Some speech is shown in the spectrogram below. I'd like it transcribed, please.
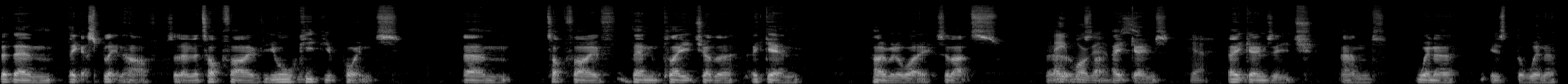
But then they get split in half. So then the top five, you all keep your points. Um, top five then play each other again, home and away. So that's uh, Eight more what's that? games. Eight games. Yeah. Eight games each, and winner is the winner.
